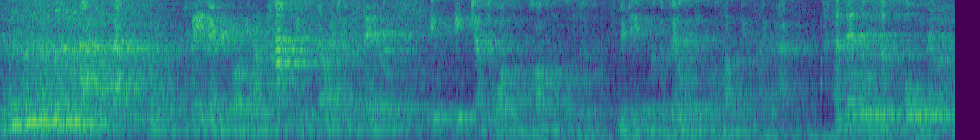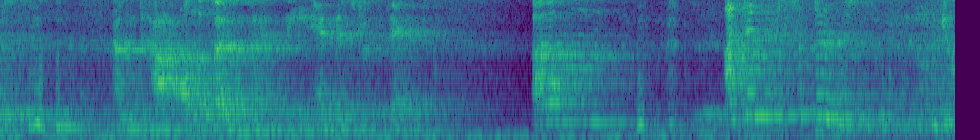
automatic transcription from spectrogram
because That, that would have made everybody unhappy, so I just said it, it just wasn't possible to fit in with the filming or something like that. And then there was a pause, and uh, on the phone, the, the headmistress said, um, I don't suppose you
